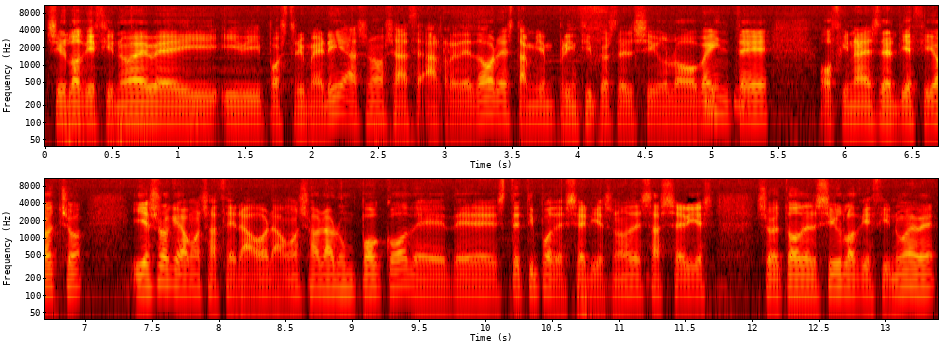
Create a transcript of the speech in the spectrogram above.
siglo XIX y, y postrimerías, ¿no? O sea, alrededores, también principios del siglo XX o finales del XVIII. Y es lo que vamos a hacer ahora. Vamos a hablar un poco de, de este tipo de series, ¿no? De esas series, sobre todo del siglo XIX.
